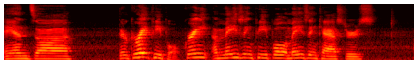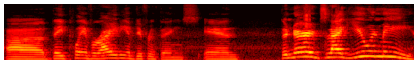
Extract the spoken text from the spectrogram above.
and uh, they're great people, great, amazing people, amazing casters. Uh, they play a variety of different things, and they're nerds like you and me.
